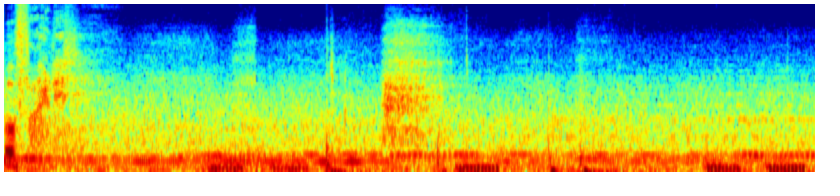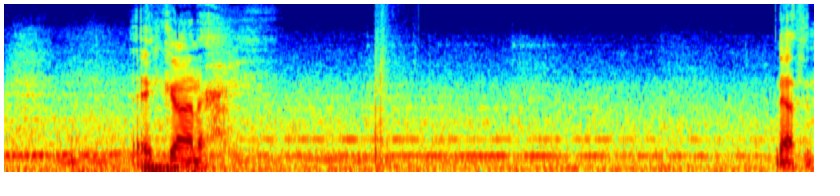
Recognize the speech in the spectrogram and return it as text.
We'll find it. Hey, Connor. Nothing.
